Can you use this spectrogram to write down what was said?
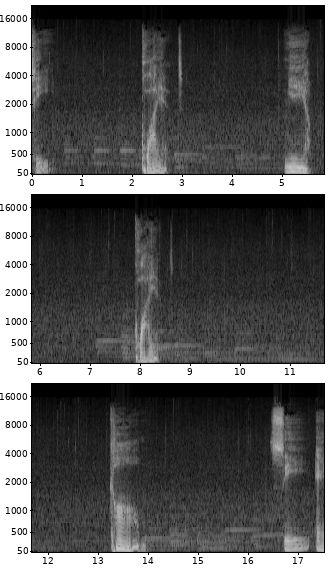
T quiet เงียบ quiet calm C A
